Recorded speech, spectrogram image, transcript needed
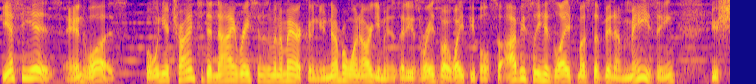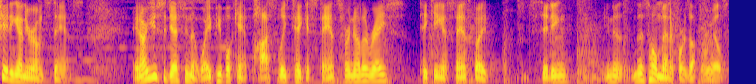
Yes, he is, and was. But when you're trying to deny racism in America and your number one argument is that he was raised by white people, so obviously his life must have been amazing, you're shitting on your own stance. And are you suggesting that white people can't possibly take a stance for another race? Taking a stance by sitting? You know, this whole metaphor is off the rails.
